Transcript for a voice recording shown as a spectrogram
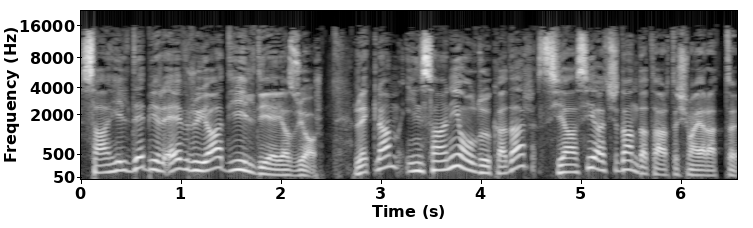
sahilde bir ev rüya değil diye yazıyor. Reklam insani olduğu kadar siyasi açıdan da tartışma yarattı.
